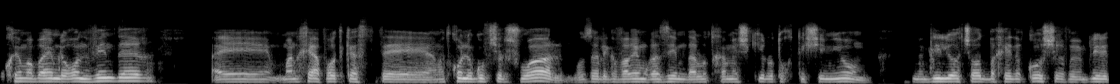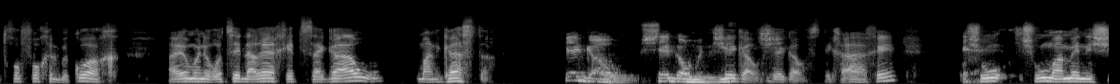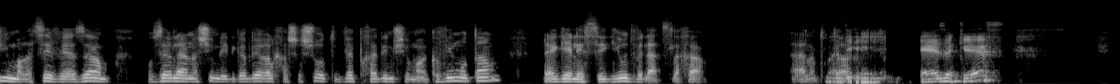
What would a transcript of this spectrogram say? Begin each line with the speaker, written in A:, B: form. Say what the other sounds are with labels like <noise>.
A: ברוכים הבאים לרון וינדר, אה, מנחה הפודקאסט אה, המתכון לגוף של שועל, עוזר לגברים רזים לעלות חמש קילו תוך 90 יום, מבלי להיות שעות בחדר כושר ומבלי לדחוף אוכל בכוח. היום אני רוצה לארח את סגאו מנגסטה.
B: שגאו, שגאו מנגיסטה.
A: שגאו, שגאו, סליחה אחי. שהוא, שהוא מאמן אישי, מרצה ויזם, עוזר לאנשים להתגבר על חששות ופחדים שמעכבים אותם, להגיע להישגיות ולהצלחה. יאללה, תודה.
B: איזה כיף.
